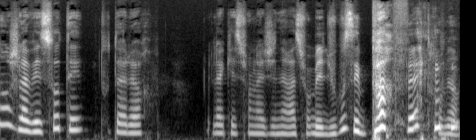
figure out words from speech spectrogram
non, je l'avais sautée tout à l'heure, la question de la génération. Mais du coup, c'est parfait. Trop bien.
